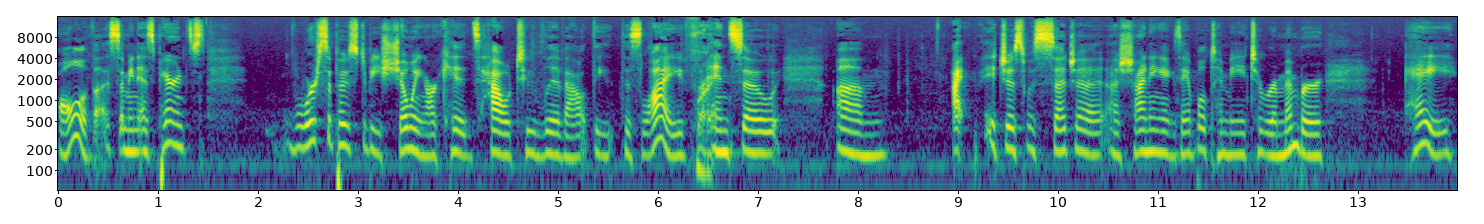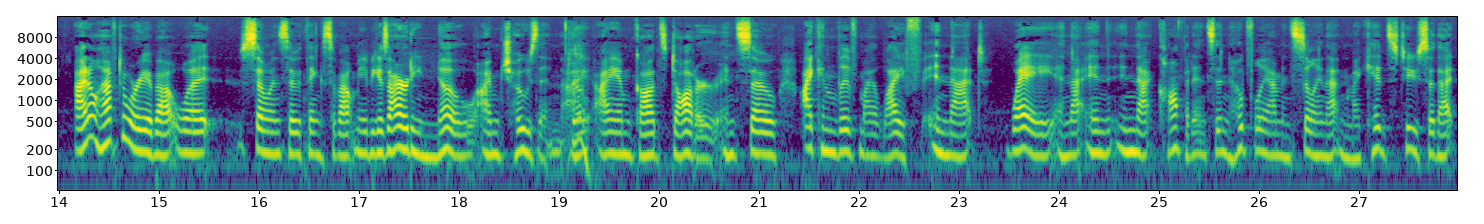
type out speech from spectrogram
all of us. I mean, as parents, we're supposed to be showing our kids how to live out the, this life, right. and so. Um, I, it just was such a, a shining example to me to remember hey, I don't have to worry about what so and so thinks about me because I already know I'm chosen. Yeah. I, I am God's daughter. And so I can live my life in that way and that in, in that confidence. And hopefully I'm instilling that in my kids too, so that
